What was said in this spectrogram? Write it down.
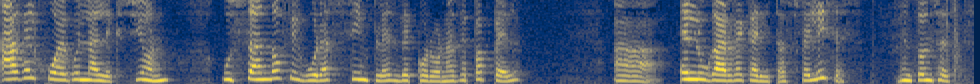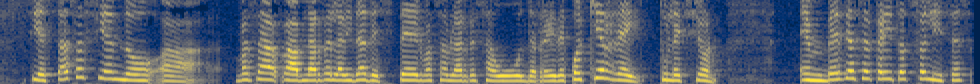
haga el juego en la lección usando figuras simples de coronas de papel ah, en lugar de caritas felices. Entonces, si estás haciendo, ah, vas a hablar de la vida de Esther, vas a hablar de Saúl, de rey, de cualquier rey, tu lección. En vez de hacer caritas felices,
